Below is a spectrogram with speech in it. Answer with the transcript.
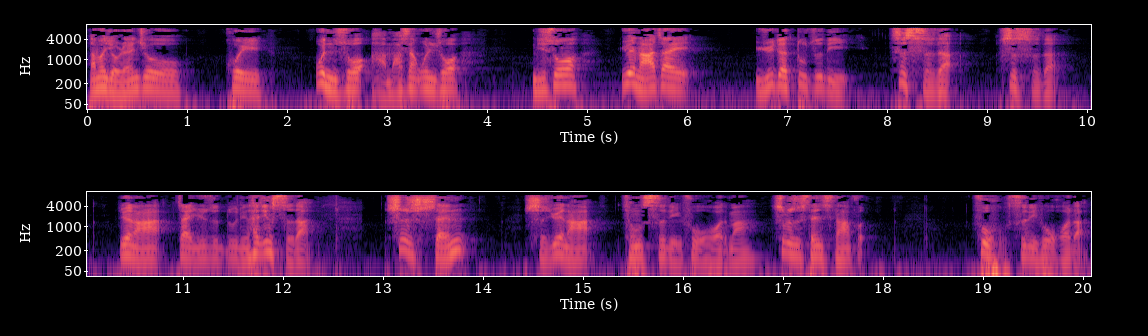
那么有人就会问说啊，马上问说，你说约拿在鱼的肚子里是死的，是死的。约拿在鱼的肚里他已经死了，是神使约拿从死里复活的吗？是不是神使他复复死里复活的？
